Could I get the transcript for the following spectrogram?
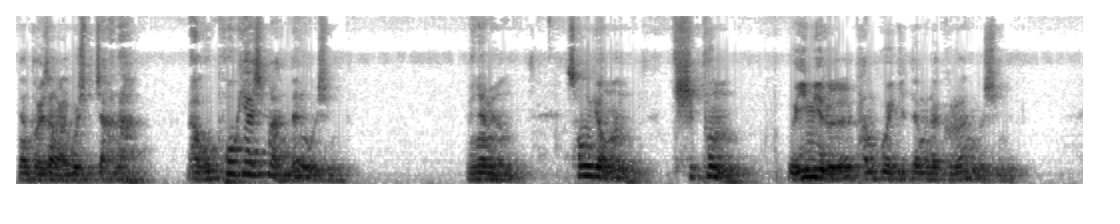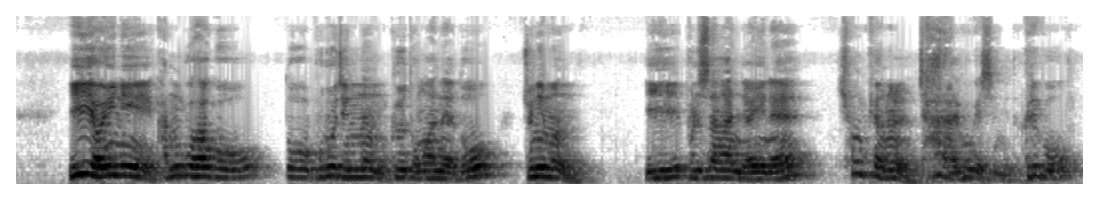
그냥 더 이상 알고 싶지 않아. 라고 포기하시면 안 되는 것입니다. 왜냐하면 성경은 깊은 의미를 담고 있기 때문에 그러한 것입니다. 이 여인이 간구하고 또 부르짖는 그 동안에도 주님은 이 불쌍한 여인의 형편을 잘 알고 계십니다. 그리고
